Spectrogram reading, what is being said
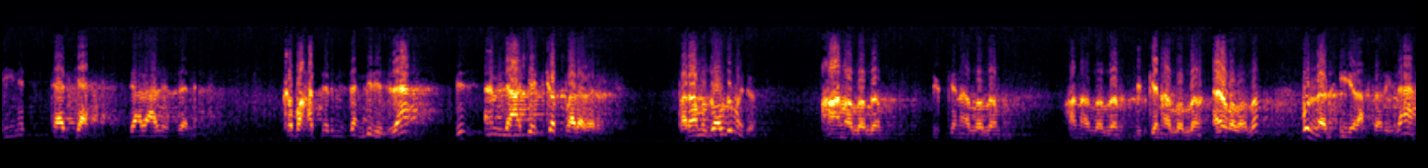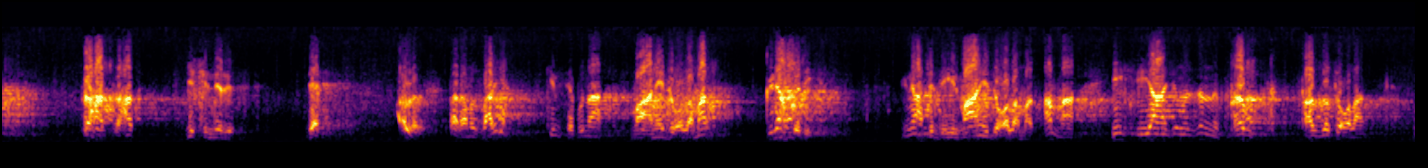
zinet terke, üzerine. Kabahatlerimizden birisi de biz emlake çok para veririz. Paramız oldu muydu? Han alalım, dükkan alalım, han alalım, dükkan alalım, ev alalım. Bunların icraatlarıyla rahat rahat geçiniriz der. Alırız. Paramız var ya, kimse buna mani de olamaz, günah da değil. Günah da değil, mani de olamaz ama ihtiyacımızın fazlası olan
